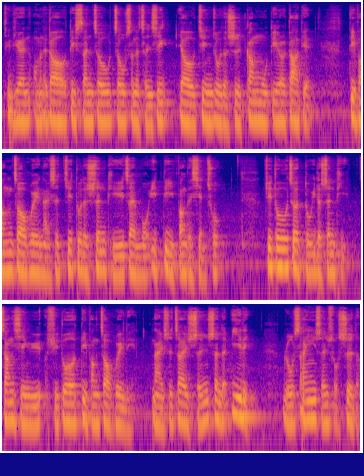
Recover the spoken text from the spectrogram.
今天我们来到第三周周三的晨星，要进入的是纲目第二大点。地方教会乃是基督的身体在某一地方的显出。基督这独一的身体彰显于许多地方教会里，乃是在神圣的义里，如三一神所示的，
